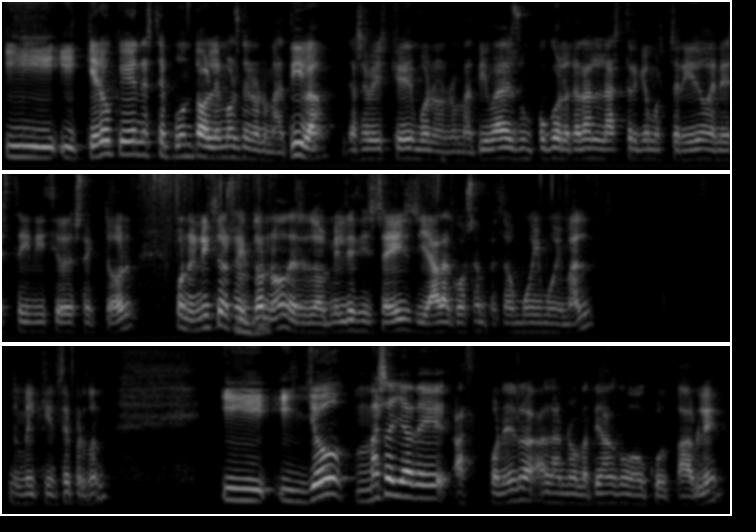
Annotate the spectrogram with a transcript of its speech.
Y, quiero que en este punto hablemos de normativa. Ya sabéis que, bueno, normativa es un poco el gran lastre que hemos tenido en este inicio de sector. Bueno, inicio de sector, ¿no? Desde 2016 ya la cosa empezó muy, muy mal. 2015, perdón. Y, y, yo, más allá de poner a la normativa como culpable,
